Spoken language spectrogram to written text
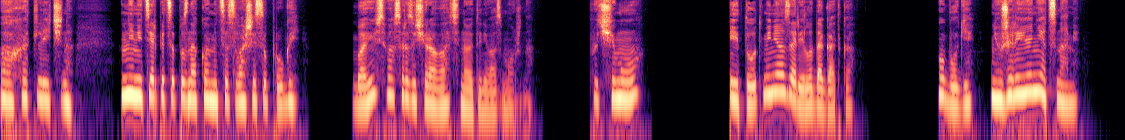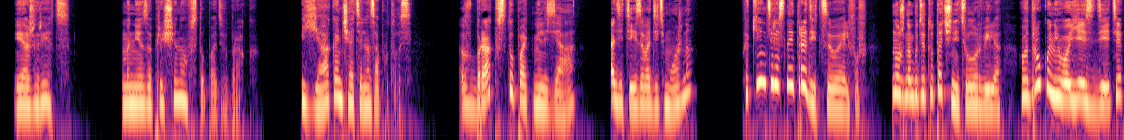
Ох, отлично. Мне не терпится познакомиться с вашей супругой. Боюсь вас разочаровать, но это невозможно. Почему? И тут меня озарила догадка. О боги, неужели ее нет с нами? Я жрец. Мне запрещено вступать в брак. Я окончательно запуталась. В брак вступать нельзя, а детей заводить можно? Какие интересные традиции у эльфов. Нужно будет уточнить у Лурвиля. Вдруг у него есть дети,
